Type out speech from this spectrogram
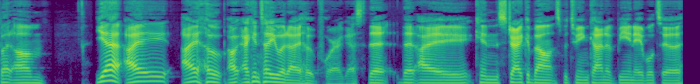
But um, yeah, I I hope I, I can tell you what I hope for. I guess that that I can strike a balance between kind of being able to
